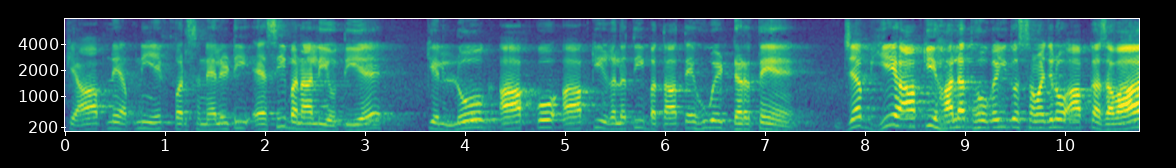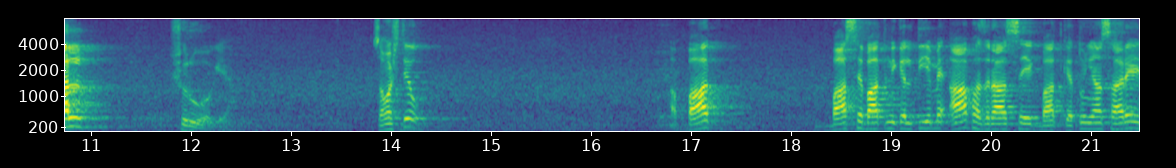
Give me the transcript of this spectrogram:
کہ آپ نے اپنی ایک پرسنالٹی ایسی بنا لی ہوتی ہے کہ لوگ آپ کو آپ کی غلطی بتاتے ہوئے ڈرتے ہیں جب یہ آپ کی حالت ہو گئی تو سمجھ لو آپ کا زوال شروع ہو گیا سمجھتے ہو اب بات بات سے بات نکلتی ہے میں آپ حضرات سے ایک بات کہتا ہوں یہاں سارے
